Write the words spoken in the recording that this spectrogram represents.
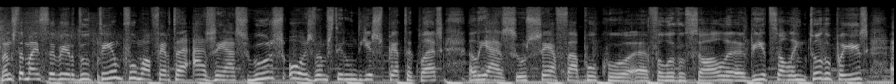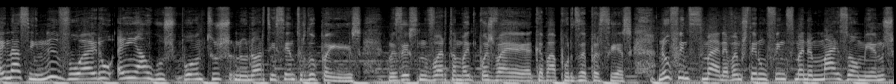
Vamos também saber do tempo, uma oferta AGA Seguros. Hoje vamos ter um dia espetacular. Aliás, o chefe há pouco eh, falou do sol, eh, dia de sol em todo o país. Ainda assim, nevoeiro em alguns pontos no norte e centro do país. Mas este nevoeiro também depois vai acabar por desaparecer. No fim de semana, vamos ter um fim de semana mais ou menos.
